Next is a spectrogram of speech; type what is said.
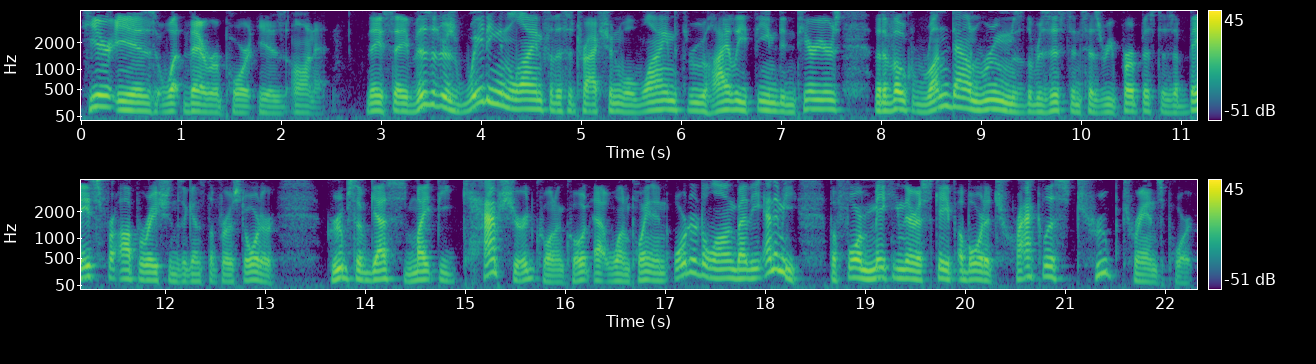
Here is what their report is on it. They say visitors waiting in line for this attraction will wind through highly themed interiors that evoke rundown rooms the Resistance has repurposed as a base for operations against the First Order. Groups of guests might be captured, quote unquote, at one point and ordered along by the enemy before making their escape aboard a trackless troop transport.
